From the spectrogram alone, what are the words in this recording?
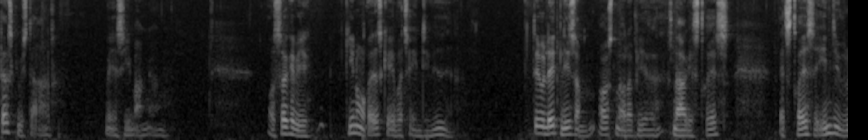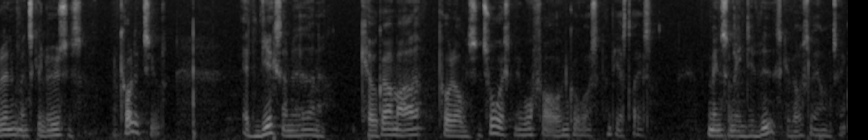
der skal vi starte, vil jeg sige mange gange. Og så kan vi give nogle redskaber til individet. Det er jo lidt ligesom også, når der bliver snakket stress, at stress er individuelt, men skal løses kollektivt. At virksomhederne kan jo gøre meget på et organisatorisk niveau for at undgå, at der bliver stress. Men som individ skal vi også lave nogle ting.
